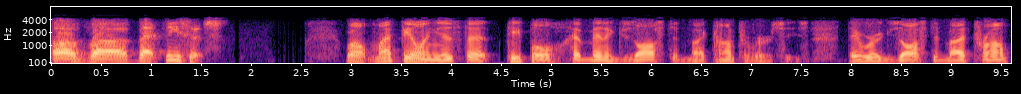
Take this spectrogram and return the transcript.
of uh, that thesis. Well, my feeling is that people have been exhausted by controversies. They were exhausted by Trump,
